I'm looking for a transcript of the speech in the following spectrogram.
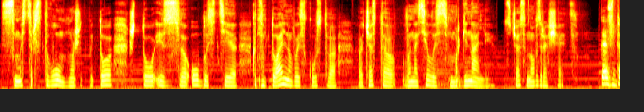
с мастерством, может быть, то, что из области концептуального искусства часто выносилось в маргиналии. Сейчас оно возвращается. ГСД,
